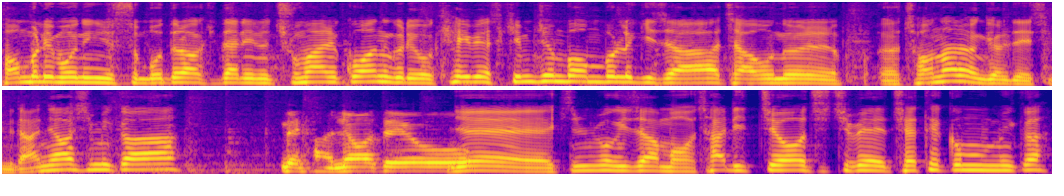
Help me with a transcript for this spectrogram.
범블리 모닝 뉴스 모두가 기다리는 주말권 그리고 KBS 김준범 블리 기자 자 오늘 전화로 연결돼 있습니다. 안녕하십니까? 네, 안녕하세요. 예, 김준범 기자 뭐 잘 있죠? 집에 재택근무입니까?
